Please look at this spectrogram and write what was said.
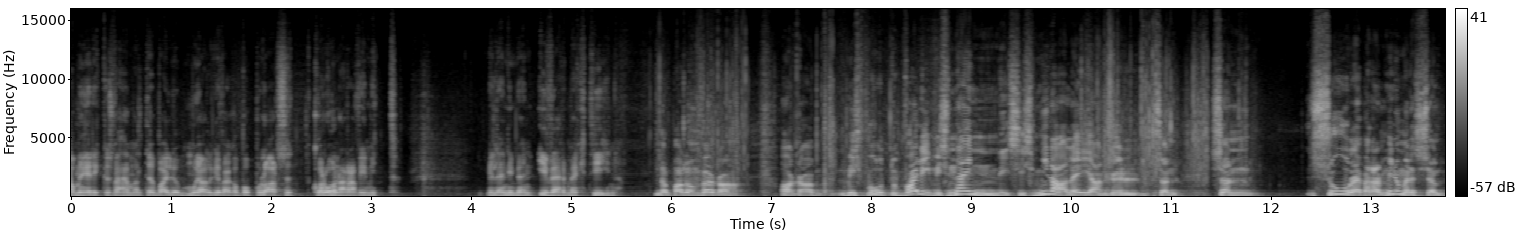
Ameerikas vähemalt ja palju mujalgi väga populaarset koroonaravimit, mille nimi on Ivermectin no palun väga, aga mis puutub valimisnänni, siis mina leian küll, see on, see on suurepärane, minu meelest see on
